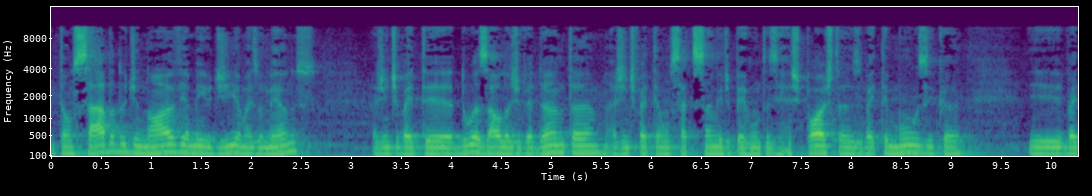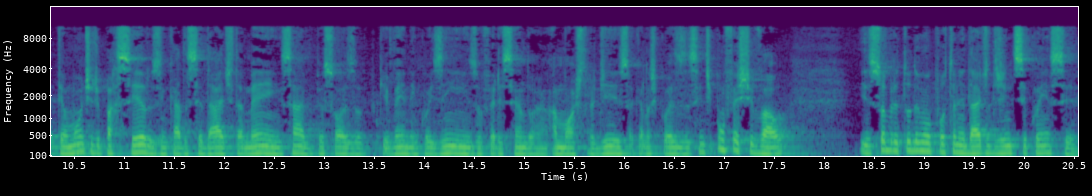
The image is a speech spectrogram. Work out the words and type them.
Então, sábado de nove a meio-dia, mais ou menos, a gente vai ter duas aulas de Vedanta, a gente vai ter um satsang de perguntas e respostas, vai ter música, e vai ter um monte de parceiros em cada cidade também, sabe? Pessoas que vendem coisinhas, oferecendo amostra disso, aquelas coisas assim, tipo um festival e, sobretudo, é uma oportunidade de a gente se conhecer.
